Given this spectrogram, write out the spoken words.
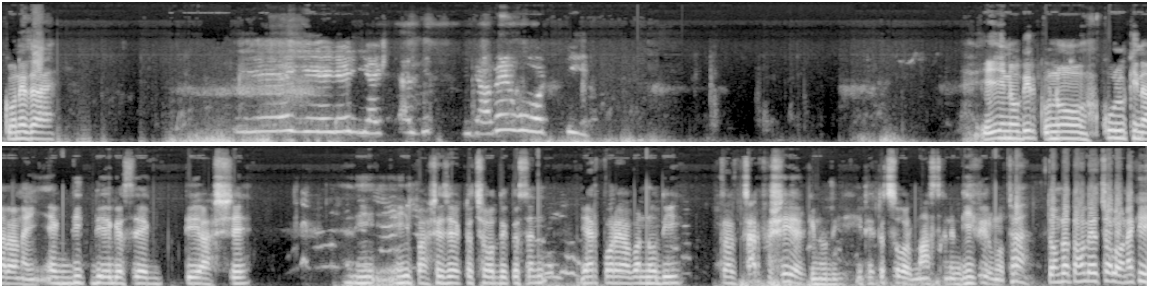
কোনে যায় যাবে এই নদীর কোনো কুল কিনারা নাই। একদিক দিয়ে গেছে একদিক দিয়ে আসছে। এই- পাশে যে একটা চর দেখতেছেন এরপরে আবার নদী, তার চারপাশেই আর কি নদী। এটা একটা চর, মাঝখানে দ্বীপের মতো। হ্যাঁ তোমরা তাহলে চলো নাকি?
